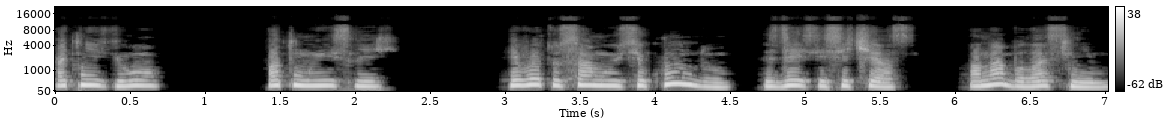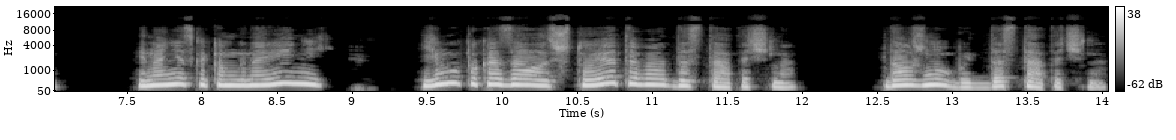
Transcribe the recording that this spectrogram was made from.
От нее, от мыслей, и в эту самую секунду, здесь и сейчас, она была с ним. И на несколько мгновений ему показалось, что этого достаточно. Должно быть достаточно.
